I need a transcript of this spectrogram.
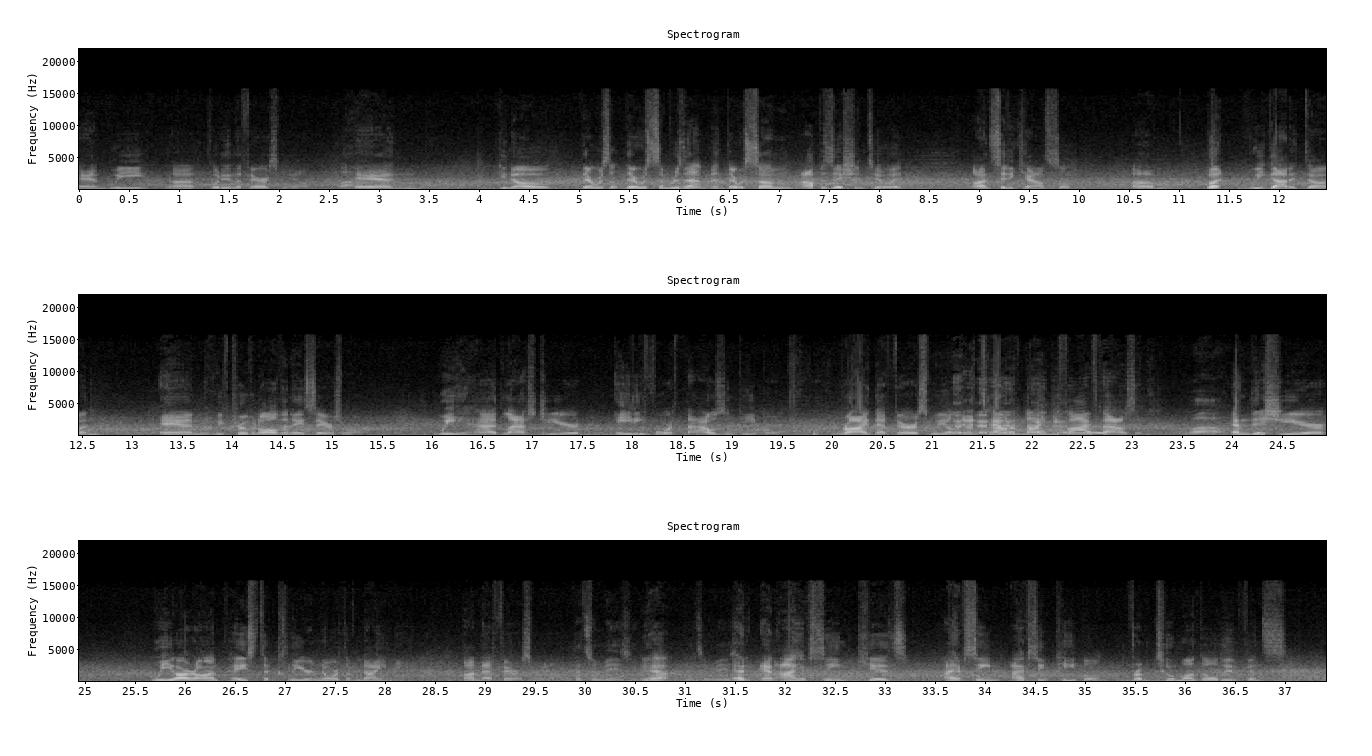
and we uh, put in the Ferris wheel. Wow. And you know, there was there was some resentment, there was some opposition to it on city council. Um, but we got it done and we've proven all the naysayers wrong. We had last year 84,000 people ride that Ferris wheel in a town of 95,000. Wow. And this year, we are on pace to clear north of 90 on that Ferris wheel. That's amazing. Yeah. That's amazing. And, and I have seen kids, I have seen, I have seen people from two-month-old infants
